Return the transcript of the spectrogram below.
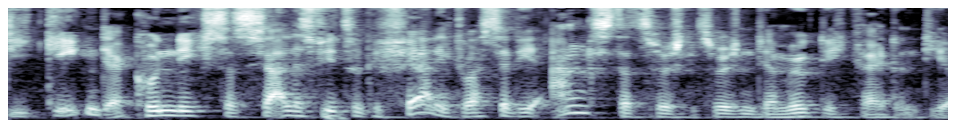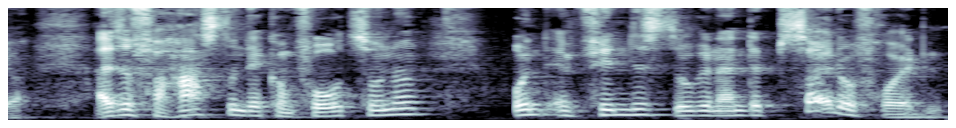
die Gegend erkundigst. Das ist ja alles viel zu gefährlich. Du hast ja die Angst dazwischen, zwischen der Möglichkeit und dir. Also verharrst du in der Komfortzone und empfindest sogenannte Pseudofreuden.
